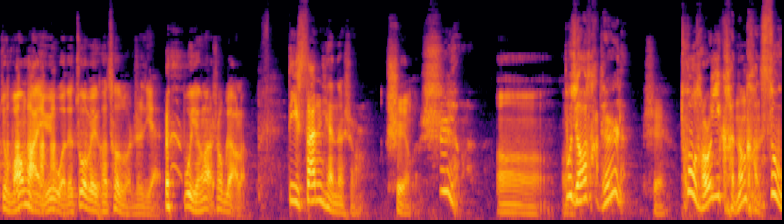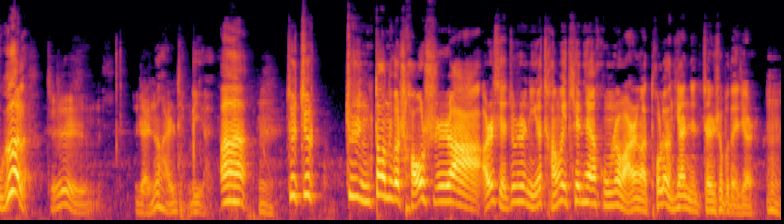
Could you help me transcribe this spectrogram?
就往返于我的座位和厕所之间，不行了，受不了了。第三天的时候适应了，适应了，嗯，不嚼咋地儿了，是，兔头一啃能啃四五个了。就是人还是挺厉害，啊，嗯就就就是你到那个潮湿啊，而且就是你的肠胃天天轰这玩意儿啊，头两天你真是不得劲儿，嗯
